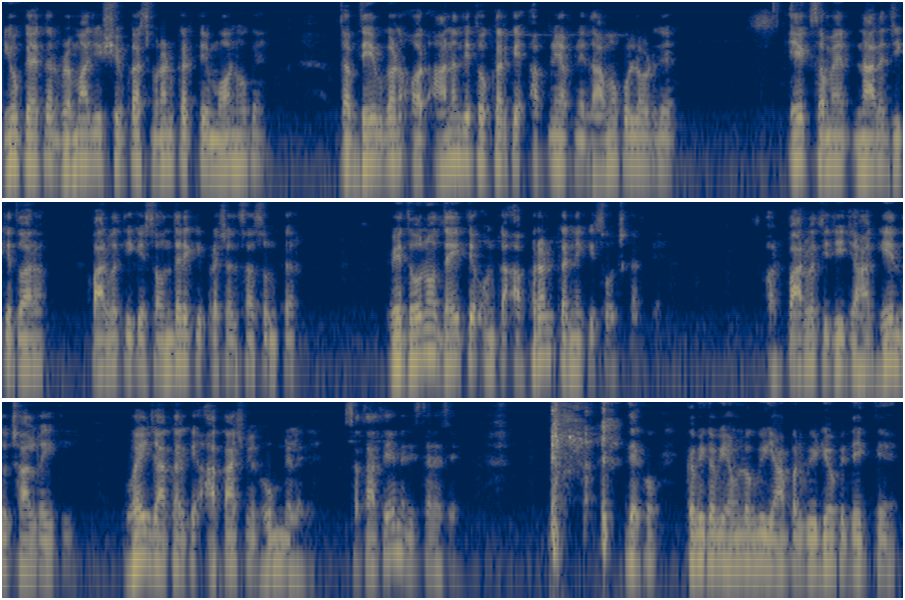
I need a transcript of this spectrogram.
यूँ कहकर ब्रह्मा जी शिव का स्मरण करते मौन हो गए। तब देवगण और आनंदित होकर के अपने अपने धामों को लौट गए। एक समय नारद जी के द्वारा पार्वती के सौंदर्य की प्रशंसा सुनकर वे दोनों दैत्य उनका अपहरण करने की सोच करते हैं। और पार्वती जी जहाँ गेंद उछाल रही थी, वहीं जाकर के आकाश में घूमने लगे। सताते हैं ना जिस तरह से? देखो कभी कभी हम लोग भी यहाँ पर वीडियो पे देखते हैं।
